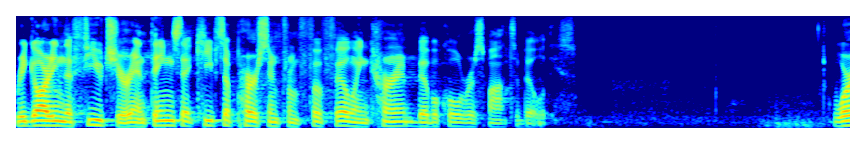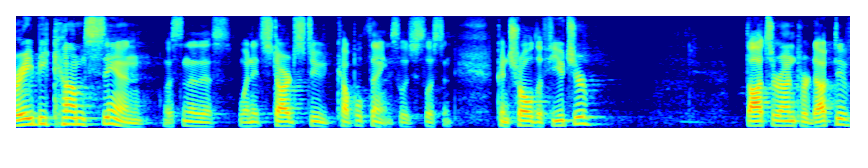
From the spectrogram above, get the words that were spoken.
regarding the future and things that keeps a person from fulfilling current biblical responsibilities. Worry becomes sin. Listen to this. When it starts to couple things. Let's just listen. Control the future. Thoughts are unproductive.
